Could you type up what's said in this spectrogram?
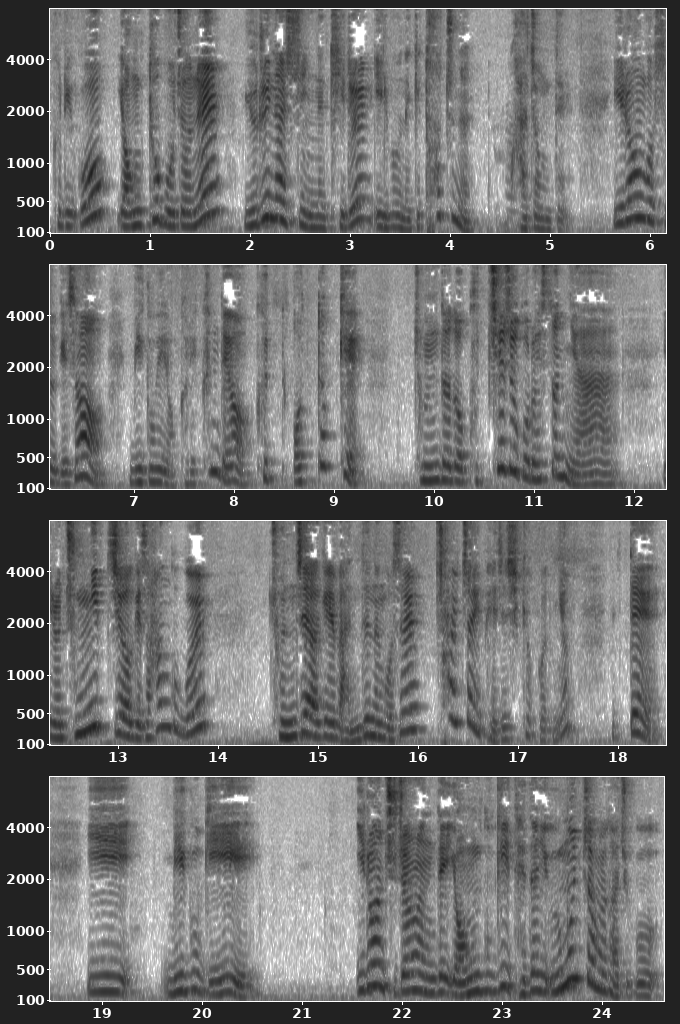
그리고 영토 보존을 유린할 수 있는 길을 일본에게 터주는 과정들 이런 것 속에서 미국의 역할이 큰데요. 그 어떻게 좀 더 더 구체적으로 했었냐 이런 중립 지역에서 한국을 존재하게 만드는 것을 철저히 배제시켰거든요. 그때 이 미국이 이런 주장을 하는데 영국이 대단히 의문점을 가지고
